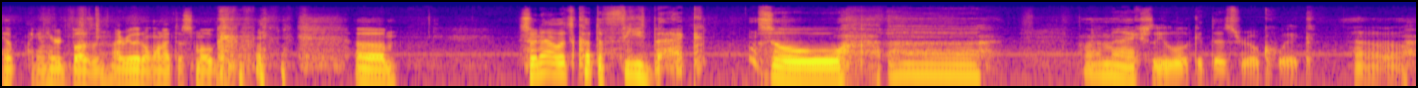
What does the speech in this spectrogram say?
Yep, I can hear it buzzing. I really don't want it to smoke. um, so now let's cut the feedback so, uh, I'm gonna actually look at this real quick. Uh,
